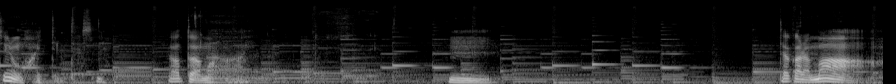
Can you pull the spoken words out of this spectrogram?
ていうのも入ってるみたいですね。あとはまあうん。だからまあ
